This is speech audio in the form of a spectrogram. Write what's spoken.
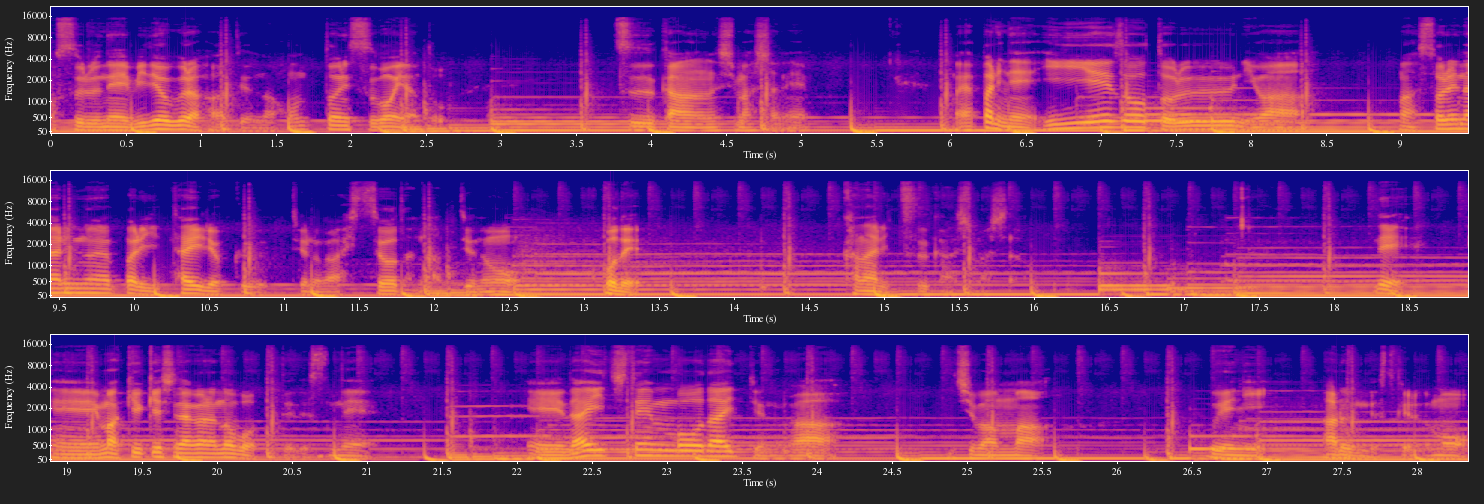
をするね、ビデオグラファーっていうのは本当にすごいなと痛感しましたね。まあ、やっぱりね、いい映像を撮るには、まあ、それなりのやっぱり体力っていうのが必要だなっていうのを、ここでかなり痛感しました。で、えー、まあ、休憩しながら登ってですね、えー、第一展望台っていうのが一番まあ上にあるんですけれども、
